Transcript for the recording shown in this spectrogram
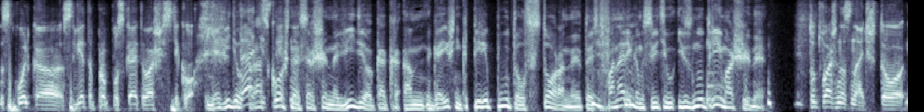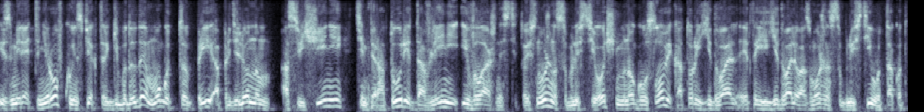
сколько света пропускает ваше стекло. Я видел да, роскошное действительно... совершенно видео, как эм, гаишник перепутал стороны. То есть фонариком светил изнутри машины. Тут важно знать, что измерять тонировку инспекторы ГИБДД могут при определенном освещении, температуре, давлении и влажности. То есть нужно соблюсти очень много условий, которые едва, это едва ли возможно соблюсти вот так вот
